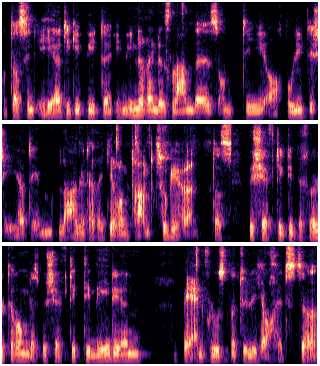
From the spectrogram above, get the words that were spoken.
Und das sind eher die Gebiete im Inneren des Landes und die auch politisch eher dem Lager der Regierung Trump zugehören. Das beschäftigt die Bevölkerung, das beschäftigt die Medien, beeinflusst natürlich auch jetzt, äh,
